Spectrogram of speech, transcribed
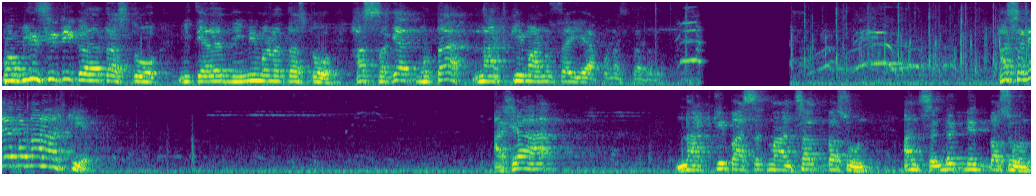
पब्लिसिटी करत असतो मी त्याला नेहमी म्हणत असतो हा सगळ्यात मोठा नाटकी माणूस आहे आपण असताना हा सगळ्यात मोठा नाटकीय अशा नाटकी पासत माणसात बसून आणि संघटनेत बसून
